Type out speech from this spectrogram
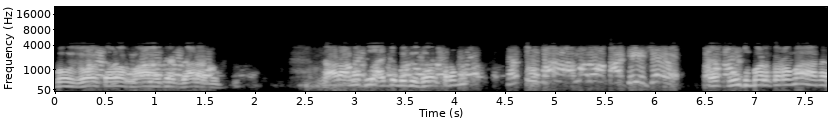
બહુ જોર કરવા માં ક્યાંક ઝાડા નથી. ઝાડા નથી આટલું બધું જોર કરો. માં. હેતુભા અમારો કાઠી છે. એ પૂછબળ કરો માં અને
